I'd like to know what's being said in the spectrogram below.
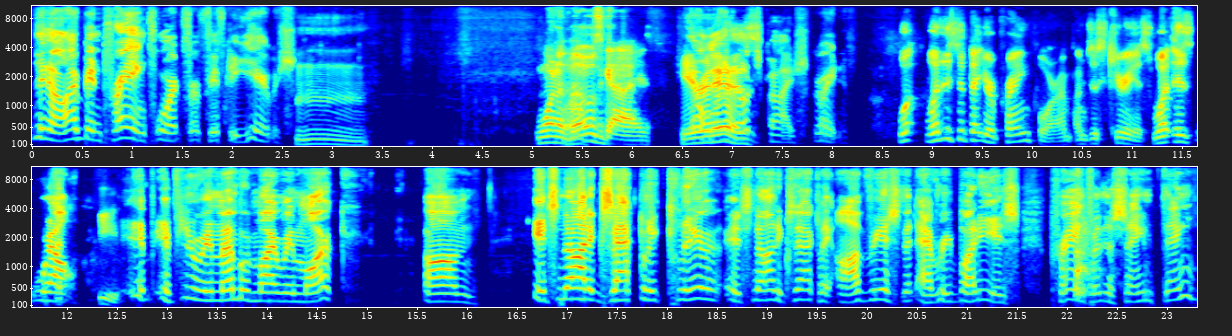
you know I've been praying for it for fifty years. Hmm. One of Well, those guys. Here Yeah, it one of is. those guys, right? What what is it that you're praying for? I'm I'm just curious. What is Well, if if you remember my remark, um, it's not exactly clear. It's not exactly obvious that everybody is praying for the same thing,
